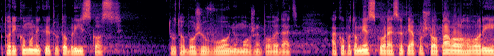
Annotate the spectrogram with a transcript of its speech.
ktorý komunikuje túto blízkosť, túto Božiu vôňu, môžeme povedať. Ako potom neskôr aj svätý Apoštol Pavol hovorí,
